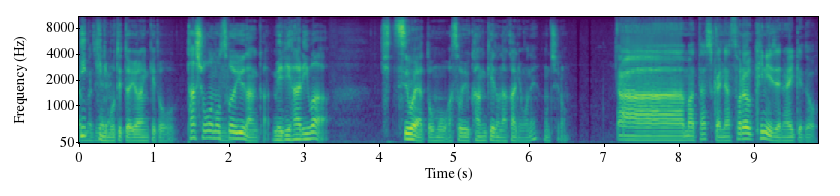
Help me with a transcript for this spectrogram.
一気にモテとは言わんけど、多少のそういうなんかメリハリは必要やと思うわ。そういう関係の中にもね、もちろん。あー、まあ確かにな、それを機にじゃないけど、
